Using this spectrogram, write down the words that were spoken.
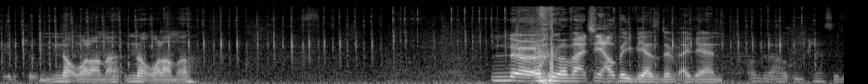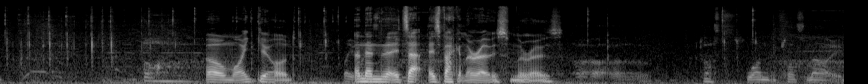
Gonna kill them. Not while I'm at. Not while I'm at. No, I've actually out DPS'd him again. I'm gonna out DPS him. Oh, Oh my god. wait, And then it's at it's back at Moroes. Moroes. Oh, plus one to plus nine.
